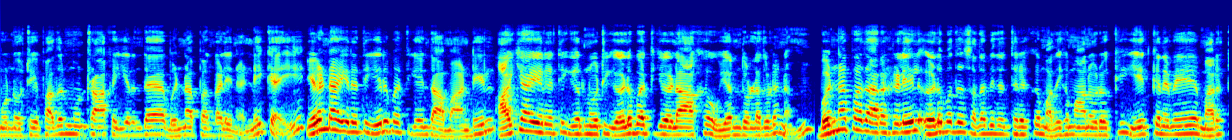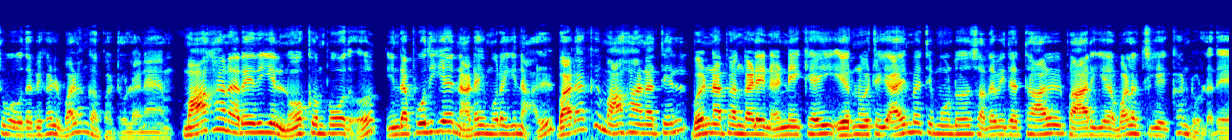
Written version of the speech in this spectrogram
முன்னூற்றி பதிமூன்றாக இருந்த விண்ணப்பங்களின் எண்ணிக்கை இரண்டாயிரத்தி இருபத்தி ஐந்தாம் ஆண்டில் ஐயாயிரத்தி இருநூற்றி எழுபத்தி ஏழாக உயர்ந்துள்ளதுடனும் விண்ணப்பதாரர்களில் எழுபது சதவீதத்திற்கும் அதிகமானோருக்கு ஏற்கனவே மருத்துவ உதவிகள் வழங்கப்பட்டுள்ளன. மாகாண ரீதியில் நோக்கும் போது இந்த புதிய நடைமுறையினால் வடக்கு மாகாணத்தில் விண்ணப்பங்களின் எண்ணிக்கை இருநூற்றி ஐம்பத்தி மூன்று சதவீதத்தால் பாரிய வளர்ச்சியை கண்டுள்ளது.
